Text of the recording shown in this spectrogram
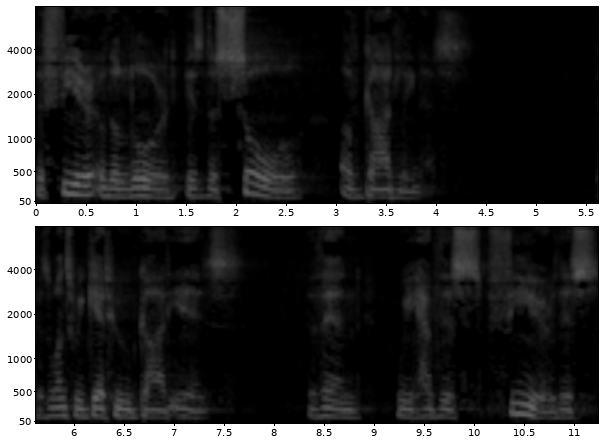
The fear of the Lord is the soul of godliness. Because once we get who God is, then we have this fear, this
